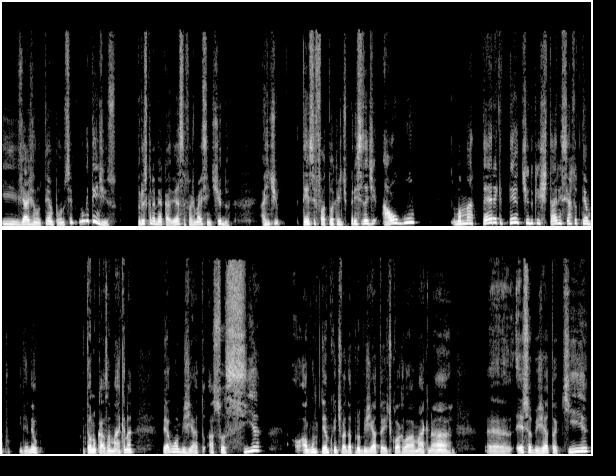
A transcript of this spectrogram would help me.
e viaja no tempo. Eu não sempre, nunca entendi isso. Por isso que na minha cabeça faz mais sentido a gente tem esse fator que a gente precisa de algo, uma matéria que tenha tido que estar em certo tempo, entendeu? Então, no caso, a máquina pega um objeto, associa algum tempo que a gente vai dar para o objeto, aí a gente coloca lá na máquina, ah, é, esse objeto aqui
